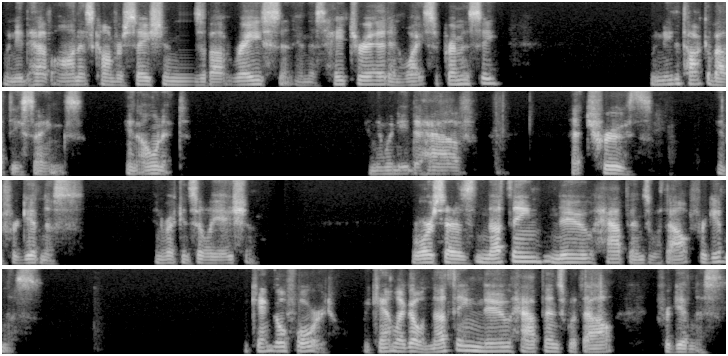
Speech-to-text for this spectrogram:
We need to have honest conversations about race and, and this hatred and white supremacy. We need to talk about these things and own it. And then we need to have that truth and forgiveness and reconciliation. Rohr says nothing new happens without forgiveness. We can't go forward. We can't let go. Nothing new happens without forgiveness.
